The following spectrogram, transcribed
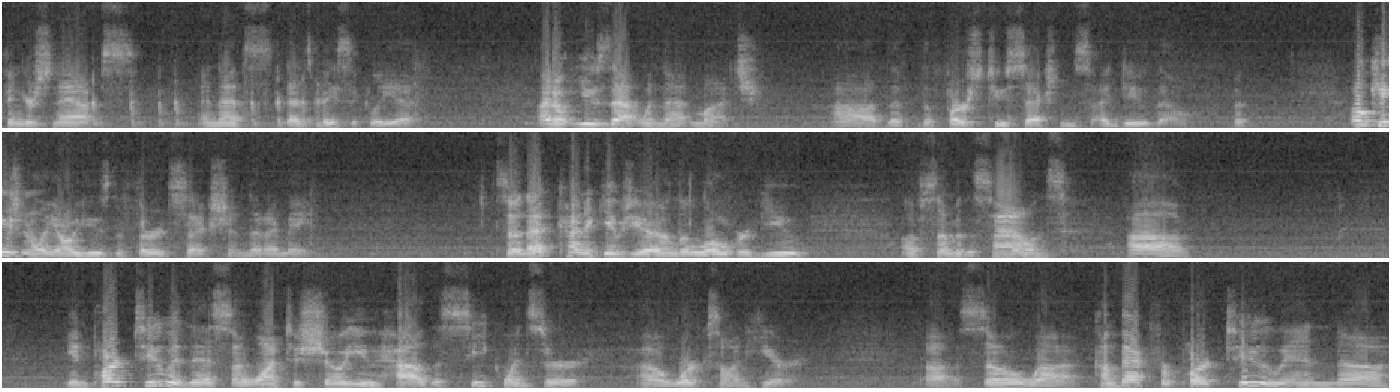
finger snaps, and that's that's basically it. I don't use that one that much. Uh, the the first two sections I do though. But occasionally I'll use the third section that I made. So that kind of gives you a little overview of some of the sounds. Uh, in part two of this, I want to show you how the sequencer uh, works on here. Uh, so uh, come back for part two and uh,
